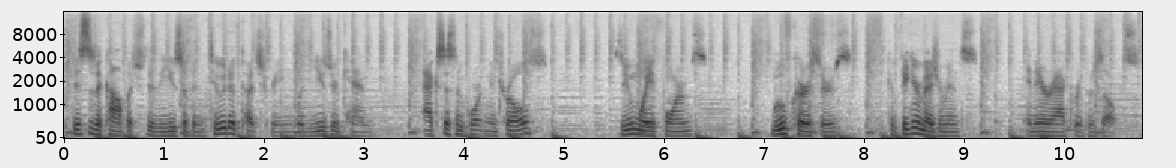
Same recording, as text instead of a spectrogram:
This is accomplished through the use of intuitive touchscreen where the user can access important controls, zoom waveforms, move cursors, configure measurements, and interact with results.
